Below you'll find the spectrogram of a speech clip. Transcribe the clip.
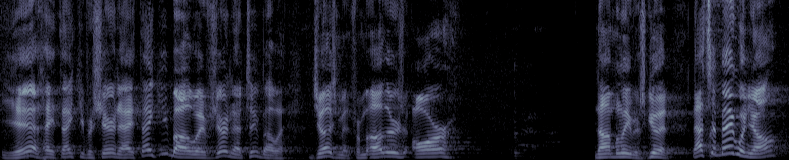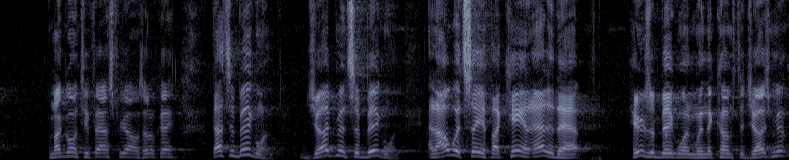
Yeah. Hey, thank you for sharing that. Hey, thank you, by the way, for sharing that too, by the way. Judgment from others or non believers. Good. That's a big one, y'all. Am I going too fast for y'all? Is that okay? That's a big one. Judgment's a big one. And I would say, if I can, add to that, here's a big one when it comes to judgment.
